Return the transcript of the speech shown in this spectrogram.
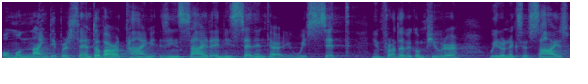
almost 90% of our time is inside and is sedentary. We sit in front of a computer, we don't exercise,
